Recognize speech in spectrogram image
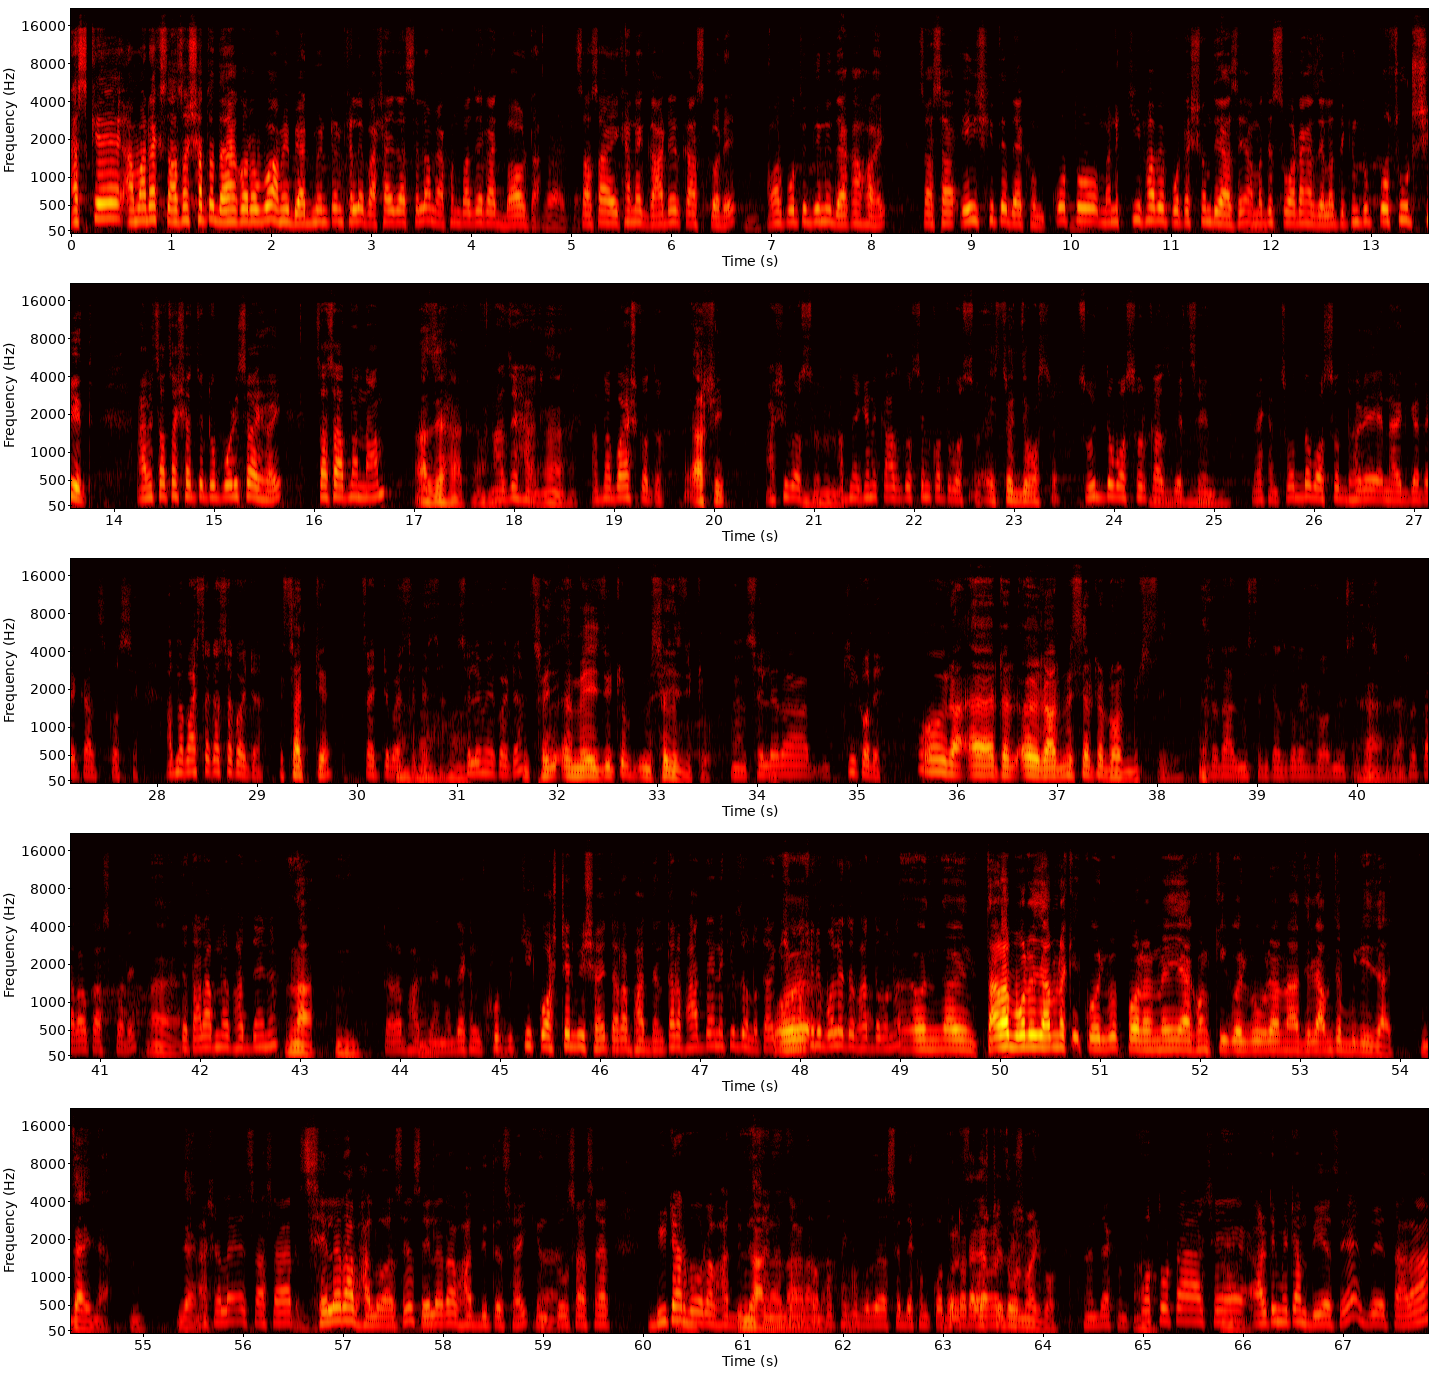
আজকে আমার এক চাচার সাথে দেখা করব। আমি ব্যাডমিন্টন খেলে বাসায় যাচ্ছিলাম এখন বাজে রাত বারোটা। চাচা এখানে গার্ডের কাজ করে। আমার প্রতিদিনই দেখা হয়। চাচা এই শীতে দেখুন কত মানে কীভাবে প্রোটেকশন দেওয়া আছে আমাদের চুয়াডাঙ্গা জেলাতে কিন্তু প্রচুর শীত। আমি চাচার সাথে একটু পরিচয় হয়। চাচা আপনার নাম? আজেহার। আজেহার। হ্যাঁ। আপনার বয়স কত? আশি। আশি বছর। আপনি এখানে কাজ করছেন কত বছর? চোদ্দ বছর। চোদ্দ বছর কাজ করছেন। দেখেন চোদ্দ বছর ধরে নাইট গার্ডে কাজ করছে। আপনার বাচ্চা কাচ্চা কয়টা? চারটে। চারটে বাচ্চা কাচ্চা ছেলে মেয়ে কয়টা? মেয়ে দুটো ছেলে দুটো। হ্যাঁ, ছেলেরা কি করে? ও একটা রাজমিস্ত্রি একটা রাজমিস্ত্রি একটা রাজমিস্ত্রি কাজ করে একটা রাজমিস্ত্রি কাজ করে। আসলে তারাও কাজ করে। হ্যাঁ। তো তারা আপনার ভাত দেয় না? না তারা ভাত দেয় না। দেখেন খুব কি কষ্টের বিষয় তারা ভাত দেয় না। তারা ভাত দেয় না কি জন্য? তারা কি সরাসরি বলে যে ভাত দেবো না? তারা বলে যে আমরা কি করব? পড়ার মেয়ে এখন কি করব? ওরা না দিলে আমি তো বুঝে যাই দেয় দেয় না। আসলে চাচার ছেলেরা ভালো আছে ছেলেরা ভাত দিতে চায় কিন্তু চাচার বিটার বউরা ভাত দিতে হ্যাঁ। চায় না না, যা না, না, কথা থেকে বোঝা যাচ্ছে দেখুন কতটা হ্যাঁ, দেখুন কতটা সে আলটিমেটাম দিয়েছে যে তারা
